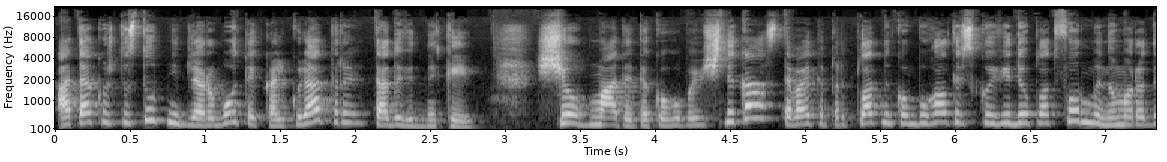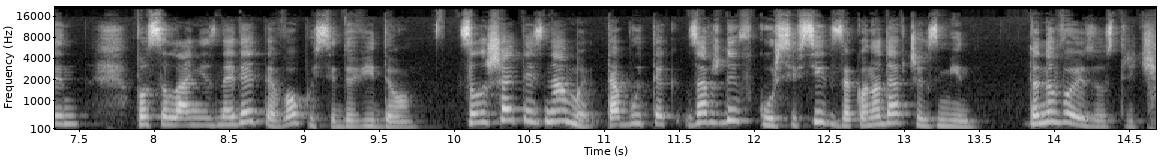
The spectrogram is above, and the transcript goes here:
а також доступні для роботи калькулятори та довідники. Щоб мати такого помічника, ставайте предплатником бухгалтерської відеоплатформи номер 1 Посилання знайдете в описі до відео. Залишайтесь з нами та будьте завжди в курсі всіх законодавчих змін. До нової зустрічі!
